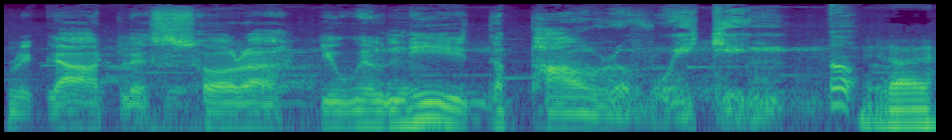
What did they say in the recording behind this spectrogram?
Regardless, Sora, you will need the power of waking. Et là,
